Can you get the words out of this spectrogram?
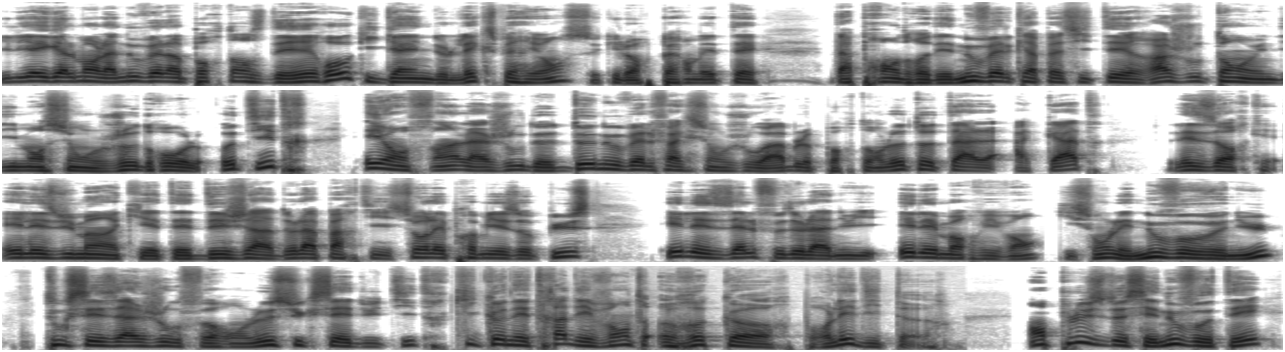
Il y a également la nouvelle importance des héros qui gagnent de l'expérience, ce qui leur permettait d'apprendre des nouvelles capacités rajoutant une dimension jeu de rôle au titre, et enfin l'ajout de deux nouvelles factions jouables portant le total à 4, les orques et les humains qui étaient déjà de la partie sur les premiers opus, et les elfes de la nuit et les morts vivants qui sont les nouveaux venus. Tous ces ajouts feront le succès du titre qui connaîtra des ventes records pour l'éditeur. En plus de ces nouveautés,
